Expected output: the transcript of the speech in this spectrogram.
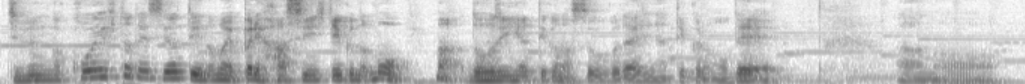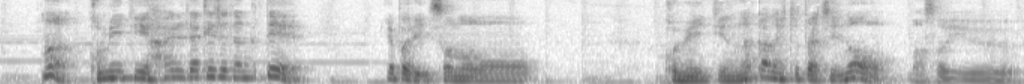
自分がこういう人ですよっていうのもやっぱり発信していくのも、まあ、同時にやっていくのはすごく大事になってくるのであのまあコミュニティに入るだけじゃなくてやっぱりそのコミュニティの中の人たちの、まあ、そういう、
